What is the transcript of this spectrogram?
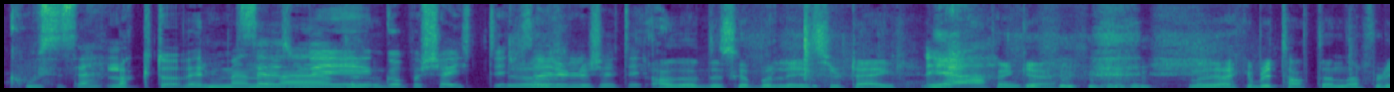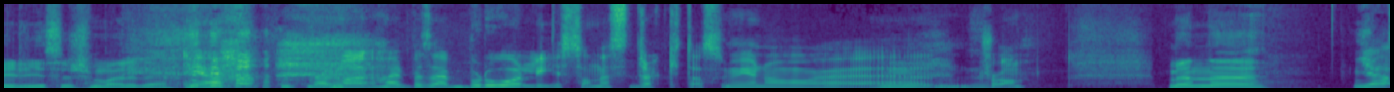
kose seg. lagt over. Men Ser ut som de eh, går på skøyter. Så rulleskøyter. Ja, du skal på lasertag, Ja. tenker jeg. Men de har ikke blitt tatt ennå, for de lyser som bare det. ja, de har på seg blålysende drakter som gjør noe uh, Mm. Tron. Men uh, Ja.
